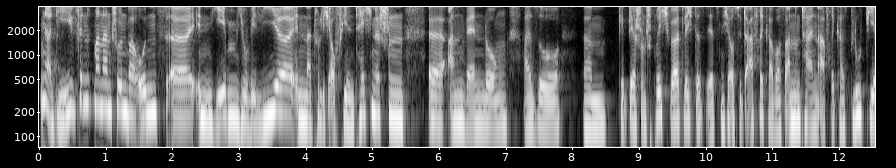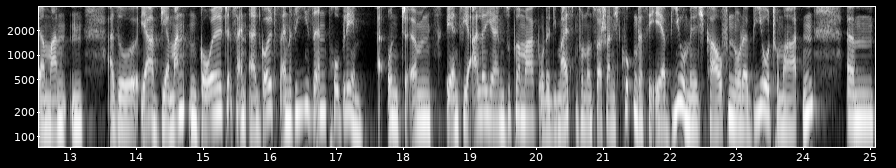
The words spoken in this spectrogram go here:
Ja, die findet man dann schon bei uns äh, in jedem Juwelier, in natürlich auch vielen technischen äh, Anwendungen. Also ähm, gibt ja schon sprichwörtlich, das ist jetzt nicht aus Südafrika, aber aus anderen Teilen Afrikas, Blutdiamanten. Also ja, Diamantengold ist ein äh, Gold ist ein Riesenproblem. Und ähm, während wir alle ja im Supermarkt oder die meisten von uns wahrscheinlich gucken, dass sie eher Biomilch kaufen oder Biotomaten, ähm,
